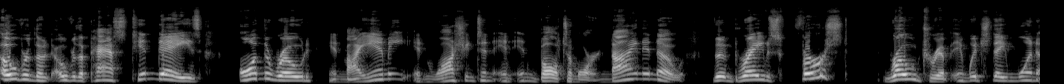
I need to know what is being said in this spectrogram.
over the over the past 10 days on the road in Miami, in Washington, and in Baltimore. 9 and 0. The Braves' first road trip in which they won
